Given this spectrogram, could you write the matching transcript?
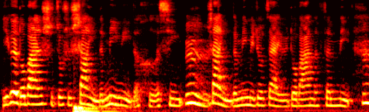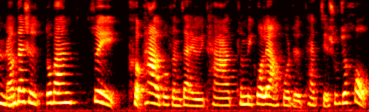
一个多巴胺是就是上瘾的秘密的核心，嗯，上瘾的秘密就在于多巴胺的分泌，嗯，然后但是多巴胺最可怕的部分在于它分泌过量或者它结束之后。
